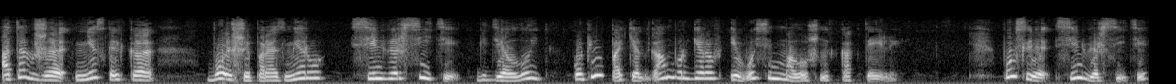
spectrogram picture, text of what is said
а также несколько больше по размеру Сильвер-Сити, где Ллойд купил пакет гамбургеров и восемь молочных коктейлей. После Сильвер-Сити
